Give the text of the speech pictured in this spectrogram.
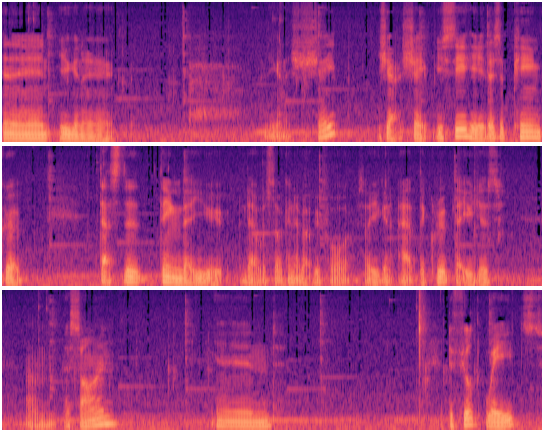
And then you're gonna you're gonna shape. Yeah shape. You see here there's a pin group that's the thing that you that I was talking about before. So you can add the group that you just um, assign and the field weights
